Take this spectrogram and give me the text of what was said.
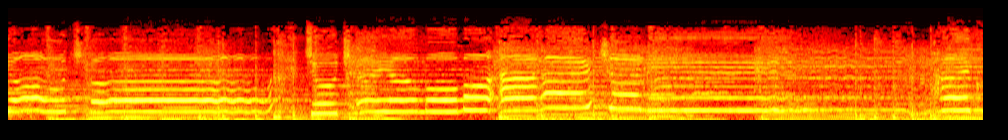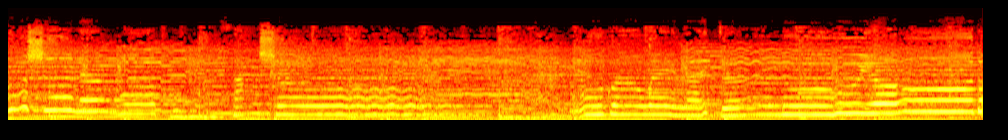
忧愁？就这样默默你，海枯石烂我不放。手。不管未来的路有多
